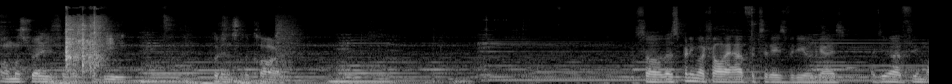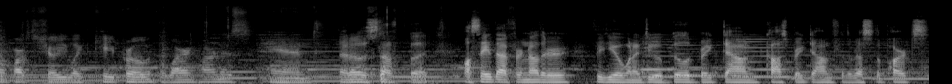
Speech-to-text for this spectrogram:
almost ready for this to be put into the car. So that's pretty much all I have for today's video, guys. I do have a few more parts to show you, like the K-Pro, the wiring harness, and that other stuff, but I'll save that for another video when I do a build breakdown, cost breakdown for the rest of the parts.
